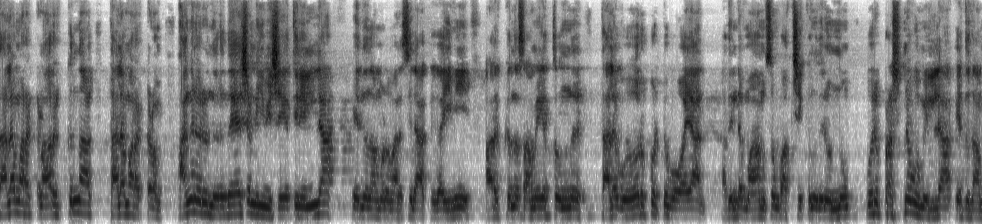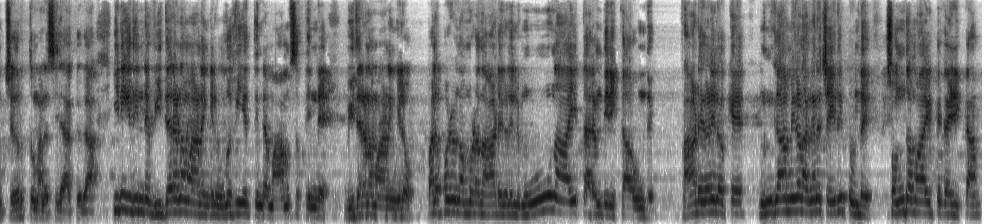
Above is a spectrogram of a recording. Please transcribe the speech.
തലമറക്കണം. അറുക്കുന്ന ആൾ തലമറക്കണം. അങ്ങനെ ഒരു നിർദ്ദേശം ഈ വിഷയത്തിൽ ഇല്ല എന്ന് നമ്മൾ മനസ്സിലാക്കുക. ഇനി അറുക്കുന്ന സമയത്തൊന്ന് തല വേർപെട്ടു പോയാൽ അതിന്റെ മാംസം ഭക്ഷിക്കുന്നതിനൊന്നും ഒരു പ്രശ്നവുമില്ല എന്ന് നാം ചേർത്ത് മനസ്സിലാക്കുക. ഇനി ഇതിന്റെ വിതരണമാണെങ്കിൽ ഉദഹീയത്തിന്റെ മാംസത്തിന്റെ വിതരണമാണെങ്കിലോ പലപ്പോഴും നമ്മുടെ നാടുകളിൽ മൂന്നായി തരംതിരിക്കാറുണ്ട്. നാടുകളിലൊക്കെ മുൻഗാമികൾ അങ്ങനെ ചെയ്തിട്ടുണ്ട്. സ്വന്തമായിട്ട് കഴിക്കാം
